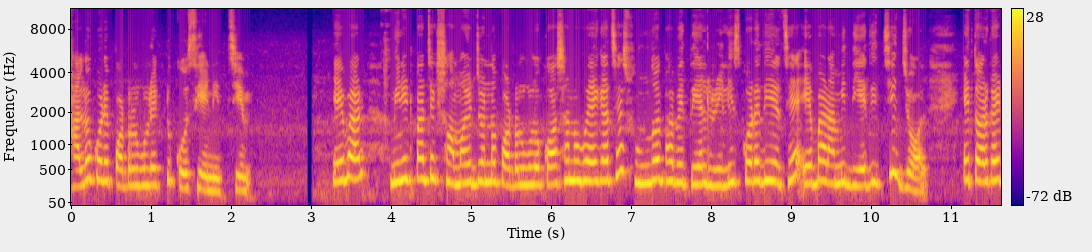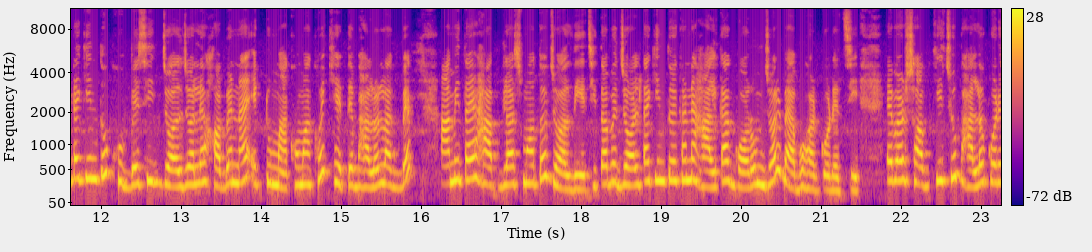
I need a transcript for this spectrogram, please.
ভালো করে পটলগুলো একটু কষিয়ে নিচ্ছি। এবার মিনিট পাঁচেক সময়ের জন্য পটলগুলো কষানো হয়ে গেছে, সুন্দরভাবে তেল রিলিজ করে দিয়েছে। এবার আমি দিয়ে দিচ্ছি জল। এই তরকারিটা কিন্তু খুব বেশি জল জলে হবে না, একটু মাখো মাখোই খেতে ভালো লাগবে। আমি তাই হাফ গ্লাস মতো জল দিয়েছি, তবে জলটা কিন্তু এখানে হালকা গরম জল ব্যবহার করেছি। এবার সব কিছু ভালো করে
